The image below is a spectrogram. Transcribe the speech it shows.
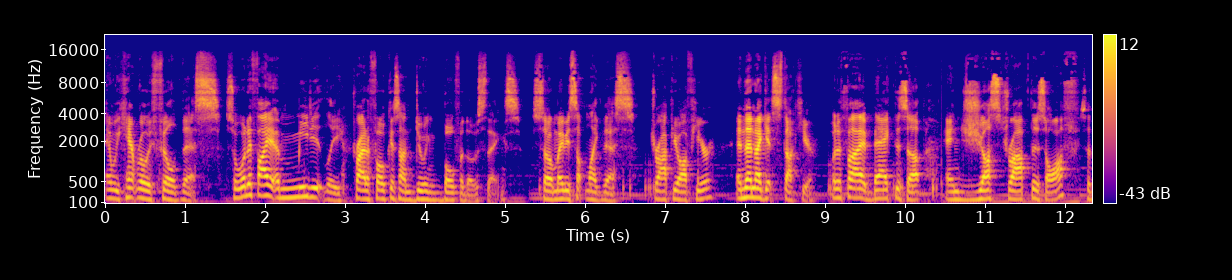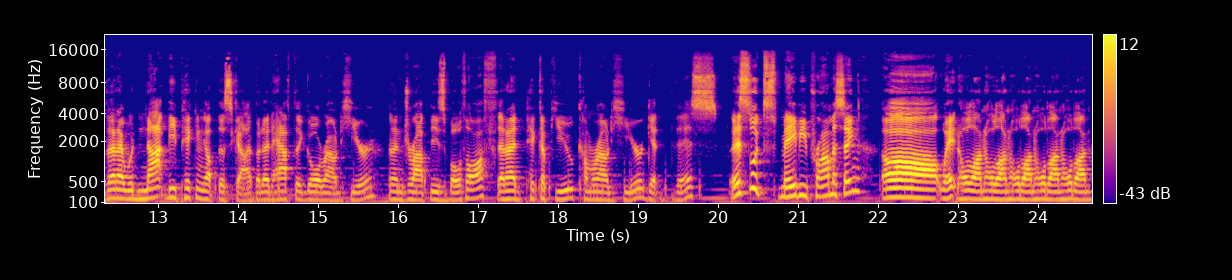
and we can't really fill this. So what if I immediately try to focus on doing both of those things? So maybe something like this. Drop you off here and then I get stuck here. What if I back this up and just drop this off? So then I would not be picking up this guy, but I'd have to go around here and then drop these both off. Then I'd pick up you, come around here, get this. This looks maybe promising. Oh, wait, hold on, hold on, hold on, hold on, hold on.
